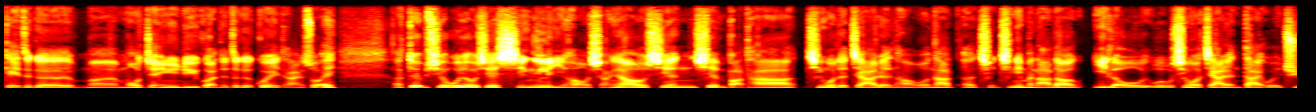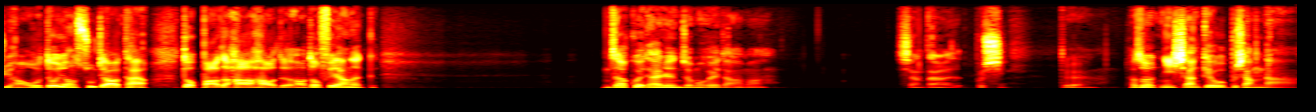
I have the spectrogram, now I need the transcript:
给这个呃某简易旅馆的这个柜台说：“哎啊，对不起，我有些行李哈，想要先先把它请我的家人哈，我拿呃请请你们拿到一楼，我请我家人带回去哈，我都用塑胶袋都包的好好的哈，都非常的。你知道柜台人怎么回答吗？想当然不行。对，他说你想给我不想拿。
